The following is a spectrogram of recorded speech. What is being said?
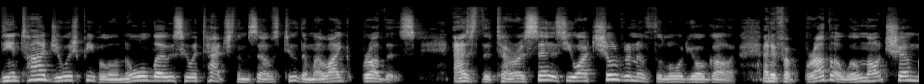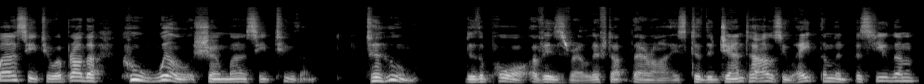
The entire Jewish people and all those who attach themselves to them are like brothers. As the Torah says, you are children of the Lord your God. And if a brother will not show mercy to a brother, who will show mercy to them? To whom do the poor of Israel lift up their eyes? To the Gentiles who hate them and pursue them?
